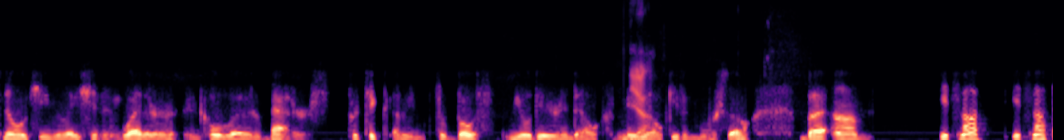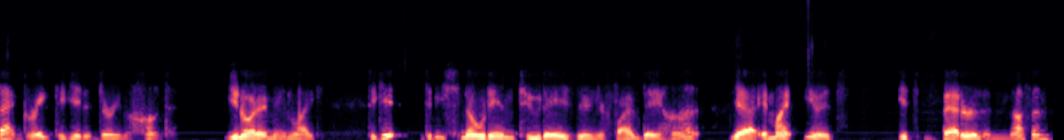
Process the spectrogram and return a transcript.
snow accumulation and weather and cold weather matters. Partic- I mean, for both mule deer and elk, maybe Yeah. elk even more so. But um, it's not it's not that great to get it during the hunt. You know what I mean? Like to get to be snowed in two days during your five day hunt. Yeah, it might. You know, it's it's better than nothing,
